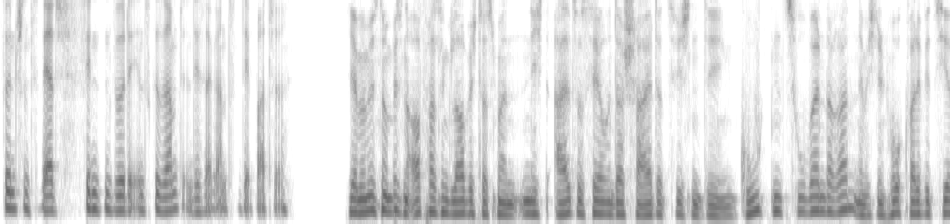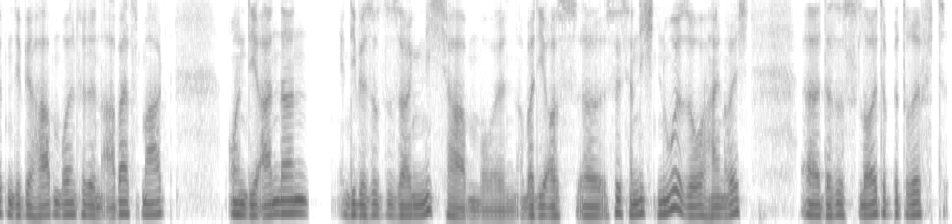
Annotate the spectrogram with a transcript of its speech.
wünschenswert finden würde insgesamt in dieser ganzen Debatte. Ja, wir müssen noch ein bisschen aufpassen, glaube ich, dass man nicht allzu sehr unterscheidet zwischen den guten Zuwanderern, nämlich den hochqualifizierten, die wir haben wollen für den Arbeitsmarkt, und die anderen, die wir sozusagen nicht haben wollen. Aber die aus, äh, es ist ja nicht nur so, Heinrich, äh, dass es Leute betrifft,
